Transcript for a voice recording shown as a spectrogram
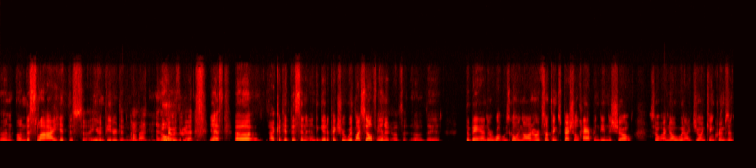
on on the sly hit this. Uh, even Peter didn't know that oh. I was doing that. Yes, uh, I could hit this and and get a picture with myself in it of the of the the band or what was going on, or if something special happened in the show. So I know when I joined King Crimson,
